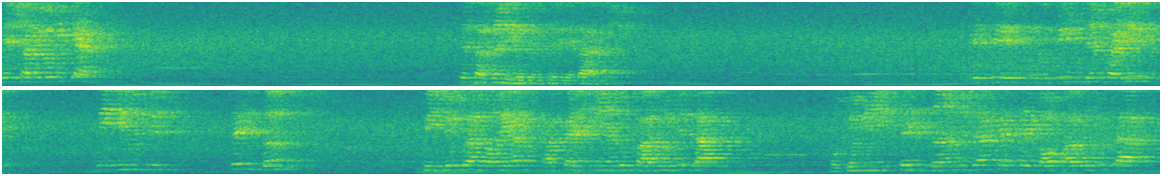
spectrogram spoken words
Deixa ver o que quer. Você está vendo a seriedade? Esse, eu vi um tempo aí, menino de seis anos pediu para a mãe a, festinha do Pablo Vittar. Porque o menino de seis anos já quer ser igual ao Pablo Vittar.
